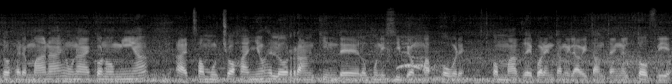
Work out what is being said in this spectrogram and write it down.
Dos Hermanas es una economía, ha estado muchos años en los rankings de los municipios más pobres, con más de 40.000 habitantes en el top 10.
